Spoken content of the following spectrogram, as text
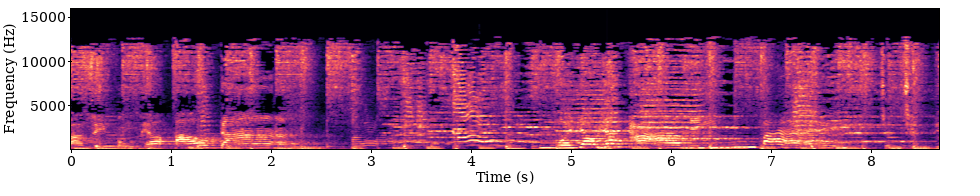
发随风飘荡。我要让他明白真诚的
